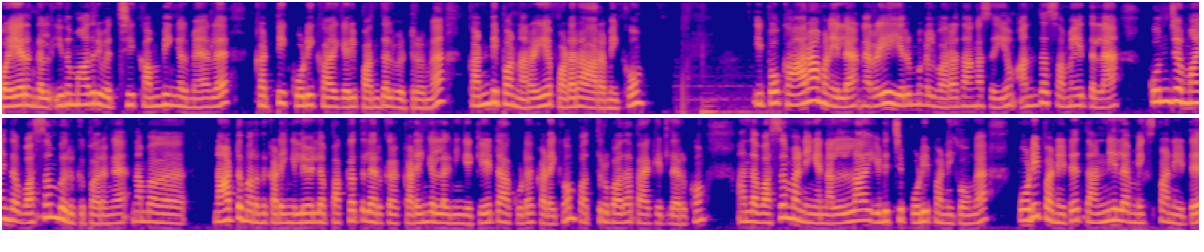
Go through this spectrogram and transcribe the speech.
ஒயரங்கள் இது மாதிரி வச்சு கம்பிங்கள் மேலே கட்டி கொடி காய்கறி பந்தல் விட்டுருங்க. கண்டிப்பாக நிறைய படர ஆரம்பிக்கும். இப்போது காராமணியில் நிறைய எறும்புகள் வரதாங்க செய்யும். அந்த சமயத்தில் கொஞ்சமாக இந்த வசம்பு இருக்குது பாருங்கள் நம்ம நாட்டு மருந்து கடைங்களையோ இல்லை பக்கத்தில் இருக்கிற கடைகளில் நீங்கள் கேட்டால் கூட கிடைக்கும். பத்து ரூபா தான் பேக்கெட்டில் இருக்கும். அந்த வசம்பை நீங்கள் நல்லா இடித்து பொடி பண்ணிக்கோங்க. பொடி பண்ணிவிட்டு தண்ணியில் மிக்ஸ் பண்ணிவிட்டு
